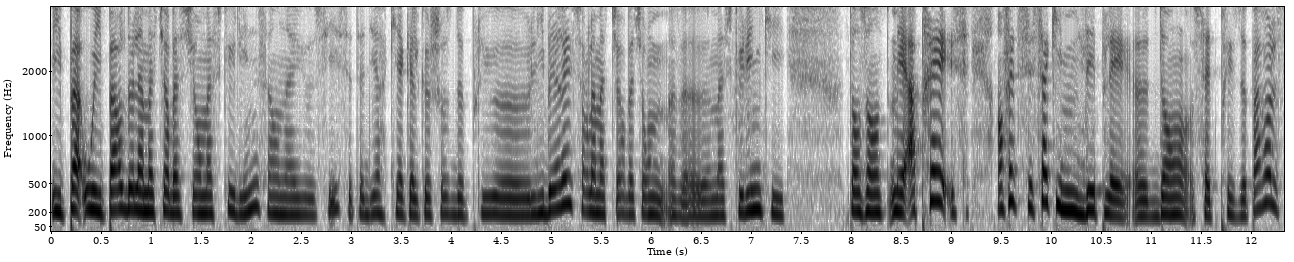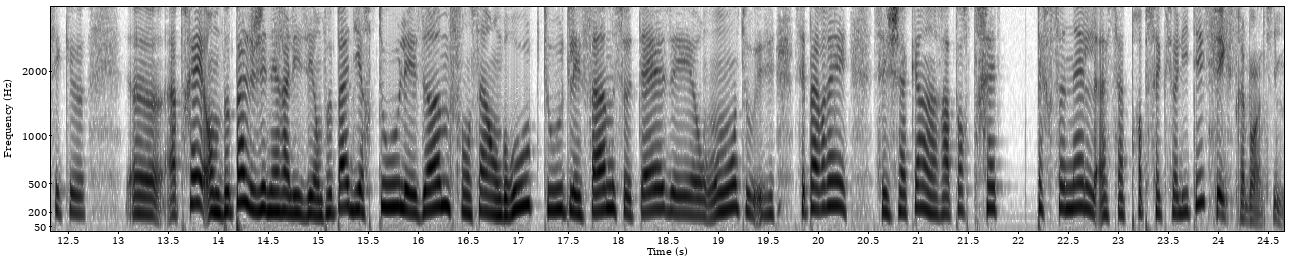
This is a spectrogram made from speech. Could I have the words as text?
Il pa- où il parle de la masturbation masculine, ça on a eu aussi, c'est-à-dire qu'il y a quelque chose de plus euh, libéré sur la masturbation euh, masculine qui, de temps en mais après, en fait, c'est ça qui me déplaît euh, dans cette prise de parole, c'est que euh, après, on ne peut pas le généraliser, on peut pas dire tous les hommes font ça en groupe, toutes les femmes se taisent et ont honte, ou- c'est pas vrai, c'est chacun un rapport très personnel à sa propre sexualité. C'est extrêmement intime.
